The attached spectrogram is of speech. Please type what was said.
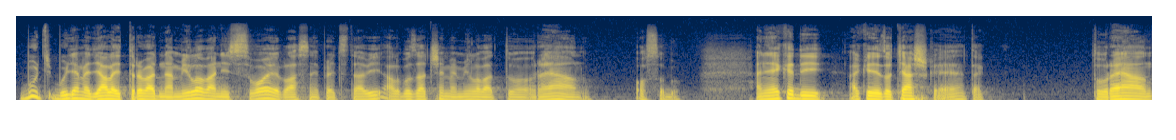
Buď budeme ďalej trvať na milovaní svojej vlastnej predstavy, alebo začneme milovať tú reálnu osobu. A niekedy, aj keď je to ťažké, tak to, reál,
